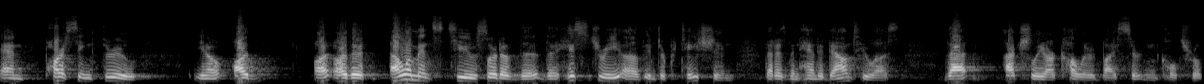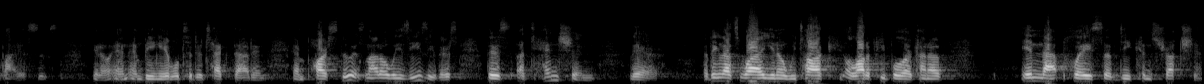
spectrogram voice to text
And parsing through, you know, are, are, are there elements to sort of the, the history of interpretation that has been handed down to us that actually are colored by certain cultural biases? you know, and, and being able to detect that and, and parse through. It's not always easy. There's, there's a tension there. I think that's why, you know, we talk, a lot of people are kind of in that place of deconstruction.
